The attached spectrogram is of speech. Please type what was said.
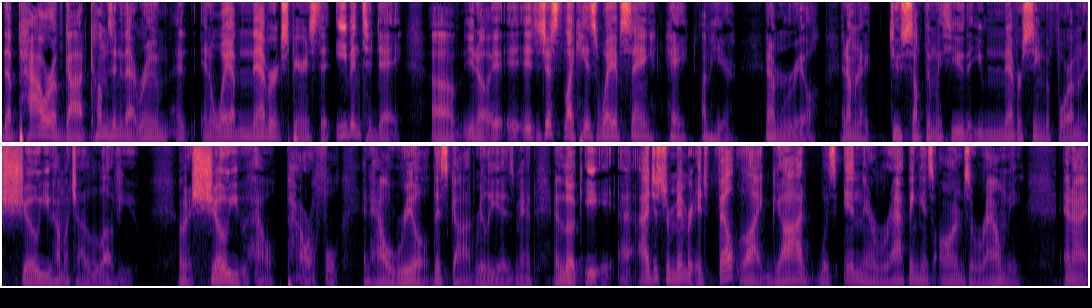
the power of God comes into that room, and in a way I've never experienced it, even today. Um, you know, it, it's just like His way of saying, "Hey, I'm here, and I'm real, and I'm going to do something with you that you've never seen before. I'm going to show you how much I love you." I'm going to show you how powerful and how real this God really is, man. And look, I just remember it felt like God was in there wrapping his arms around me. And I,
